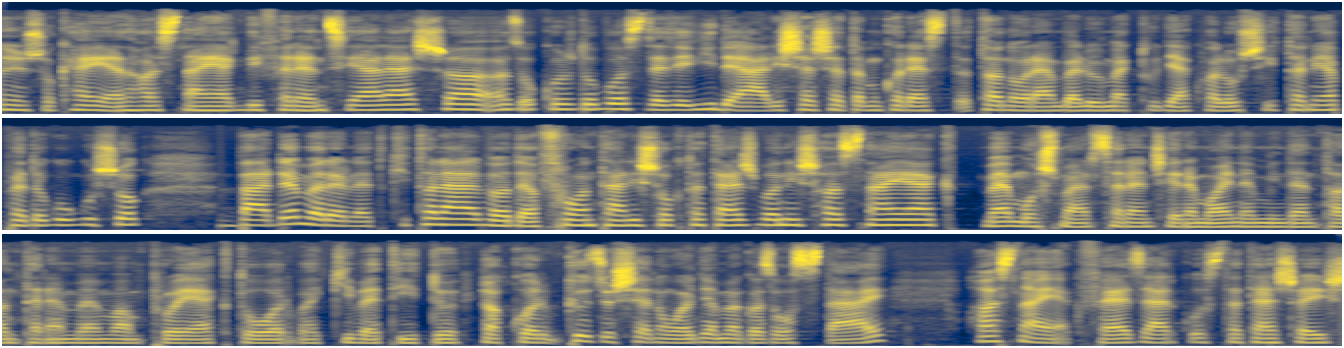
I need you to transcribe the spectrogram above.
nagyon sok helyen használják differenciálásra az okosdobozt, de ez egy ideális eset, amikor ezt tanórán belül meg tudják valósítani a pedagógusok. Bár nem erre lett kitalálva, de a frontális oktatásban is használják, mert most már szerencsére majdnem minden tanteremben van projektor vagy kivetítő, és akkor közösen oldja meg az osztály. Használják felzárkóztatásra is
